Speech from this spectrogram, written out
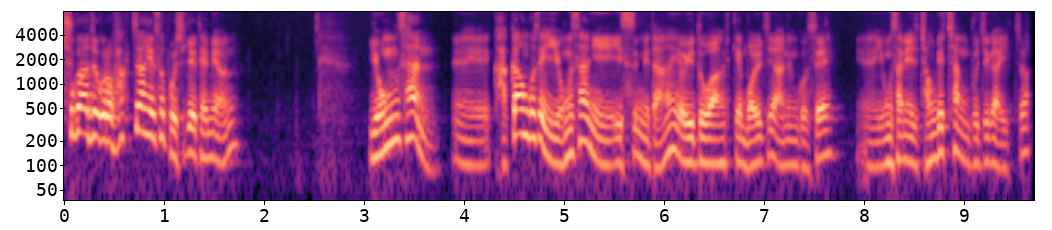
추가적으로 확장해서 보시게 되면 용산 에, 가까운 곳에 이 용산이 있습니다. 여의도와 그렇게 멀지 않은 곳에 에, 용산에 정비창 부지가 있죠.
